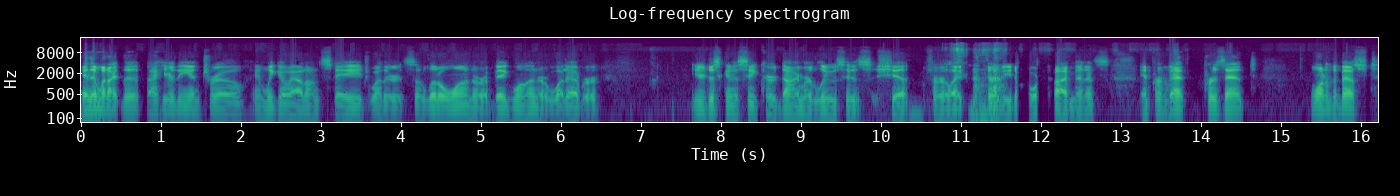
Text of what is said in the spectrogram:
And then when I the I hear the intro and we go out on stage, whether it's a little one or a big one or whatever, you're just going to see Kurt Deimer lose his shit for like 30 to 45 minutes and prevent present one of the best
